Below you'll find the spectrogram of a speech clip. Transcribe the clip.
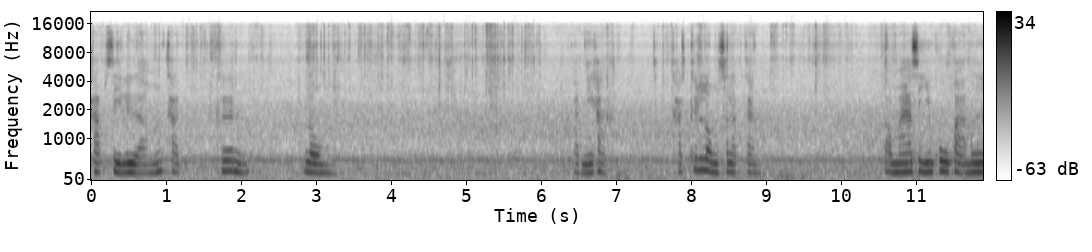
ทับสีเหลืองขัดขึ้นลง แบบนี้ค่ะ ขัดขึ้นลงสลับกัน ต่อมาสีชมพูขวามือ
